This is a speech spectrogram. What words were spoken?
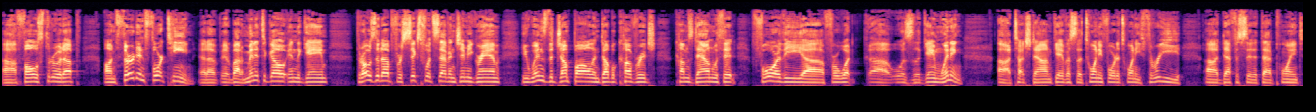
Uh, Foles threw it up on third and fourteen at, a, at about a minute to go in the game. Throws it up for six foot seven Jimmy Graham. He wins the jump ball in double coverage. Comes down with it for the uh, for what uh, was the game winning uh, touchdown. Gave us a twenty four to twenty three deficit at that point.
